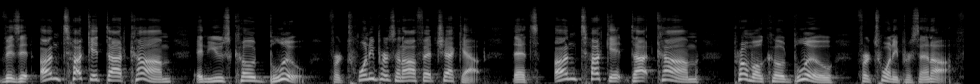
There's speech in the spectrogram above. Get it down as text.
Visit untuckit.com and use code BLUE for 20% off at checkout. That's untuckit.com, promo code BLUE for 20% off.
